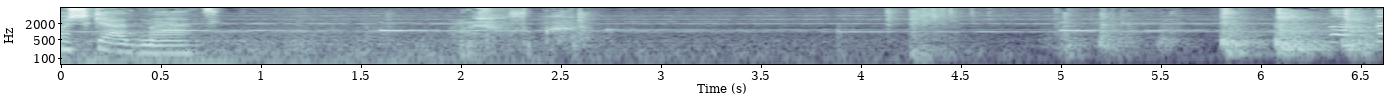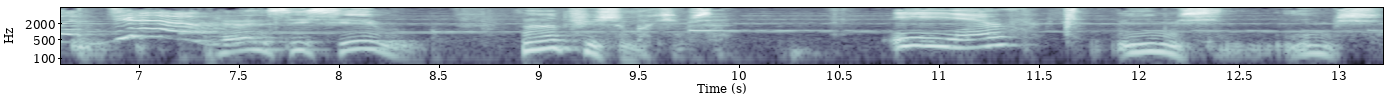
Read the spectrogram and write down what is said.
Hoş geldin hayatım. Hoş bulduk. Babacığım. Prensesim. Ne yapıyorsun bakayım sen? İyiyim. İyi misin? İyi misin?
